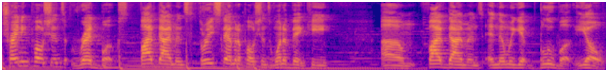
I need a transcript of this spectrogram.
Training potions, red books, five diamonds, three stamina potions, one event key, um, five diamonds, and then we get blue book. Yo,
